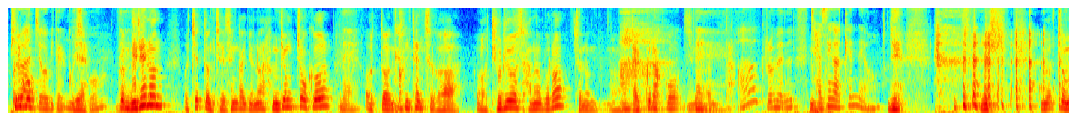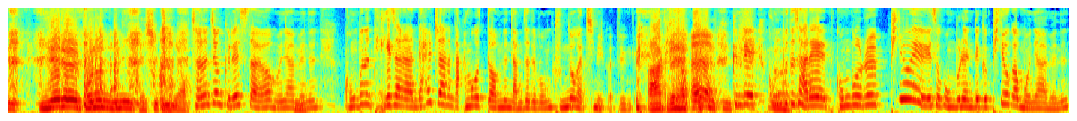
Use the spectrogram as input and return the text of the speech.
필요한 그리고- 직업이 될 예. 것이고. 그 네. 미래는 어쨌든 제 생각에는 환경 쪽을 네. 어떤 컨텐츠가 어, 주류 산업으로 저는 어, 아, 될 거라고 네. 생각합니다. 음. 아, 그러면은 잘 생각했네요. 예. 어, 좀 미래를 보는 분이 계시군요. 저는 좀 그랬어요. 뭐냐면은 음. 공부는 되게 잘하는데 할 줄 아는 거 아무것도 없는 남자들 보면 분노가 치밀거든. 아 그래요? 응. 근데 공부도 잘해 공부를 필요에 의해서 공부를 했는데 그 필요가 뭐냐 하면은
